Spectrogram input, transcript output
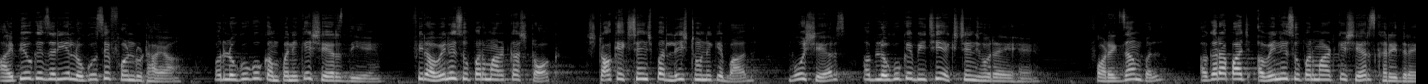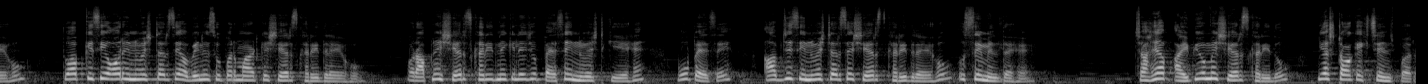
आईपीओ के ज़रिए लोगों से फंड उठाया और लोगों को कंपनी के शेयर्स दिए। फिर अवेन्यू सुपरमार्ट का स्टॉक स्टॉक एक्सचेंज पर लिस्ट होने के बाद, वो शेयर्स अब लोगों के बीच ही एक्सचेंज हो रहे हैं। फॉर एग्ज़ाम्पल अगर आप आज अवेन्यू सुपरमार्ट के शेयर्स खरीद रहे हो तो आप किसी और इन्वेस्टर से अवेन्यू सुपरमार्ट के शेयर्स खरीद रहे हो। और आपने शेयर्स खरीदने के लिए जो पैसे इन्वेस्ट किए हैं, वो पैसे आप जिस इन्वेस्टर से शेयर्स खरीद रहे हो, उससे मिलते हैं। चाहे आप आईपीओ में शेयर्स खरीदो या स्टॉक एक्सचेंज पर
